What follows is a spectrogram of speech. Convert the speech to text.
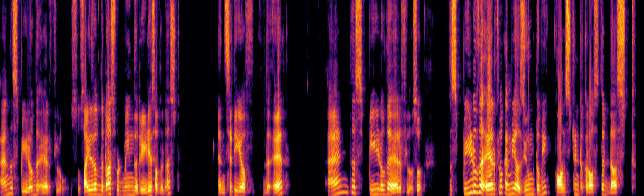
and the speed of the airflow. So, size of the dust would mean the radius of the dust, density of the air and the speed of the airflow. So, the speed of the airflow can be assumed to be constant across the dust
